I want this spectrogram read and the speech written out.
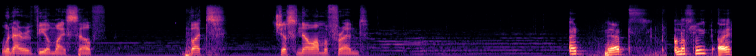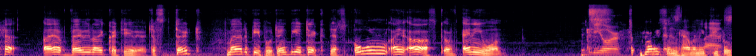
when I reveal myself. But just know I'm a friend. I- That's honestly, I have I have very low criteria. Just don't murder people. Don't be a dick. That's all I ask of anyone. It's Mior, surprising how many people.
